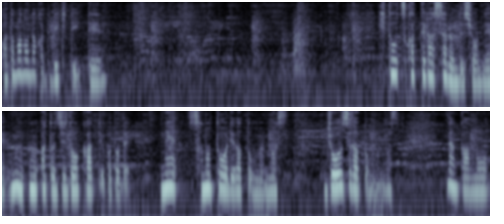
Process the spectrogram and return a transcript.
頭の中でできていて人を使ってらっしゃるんでしょうね。うんうん。あと自動化っていうことで。ね。その通りだと思います。上手だと思います。なんかあの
